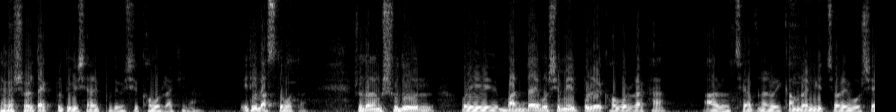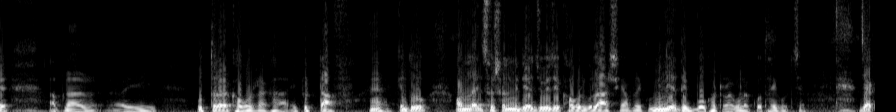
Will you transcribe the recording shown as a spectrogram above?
ঢাকা শহরে তো এক প্রতিবেশী, আরেক প্রতিবেশীর খবর রাখি না। এটাই বাস্তবতা। সুতরাং সুদূর ওই বাড্ডায় বসে মিরপুরের খবর রাখা, আর হচ্ছে আপনার ওই কামরাঙ্গীর চরে বসে আপনার ওই উত্তরার খবর রাখা, একটু টাফ হ্যাঁ কিন্তু অনলাইন সোশ্যাল মিডিয়ার যুগে যে খবরগুলো আসে, আমরা একটু মিলিয়ে দেখব ঘটনাগুলো কোথায় ঘটছে। যাক,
